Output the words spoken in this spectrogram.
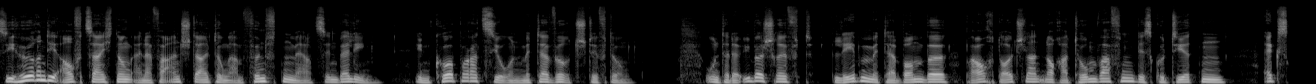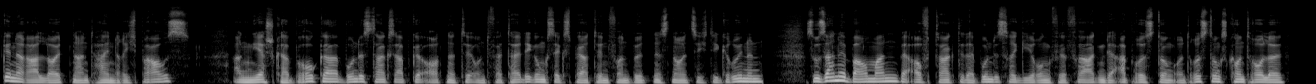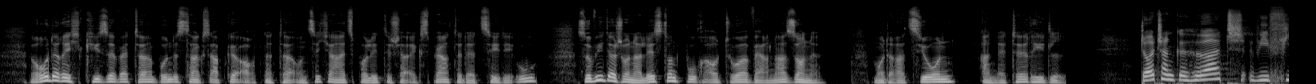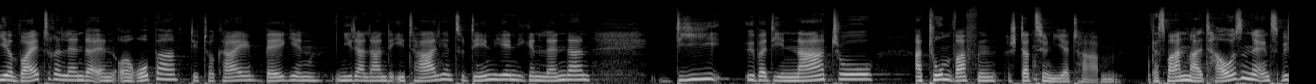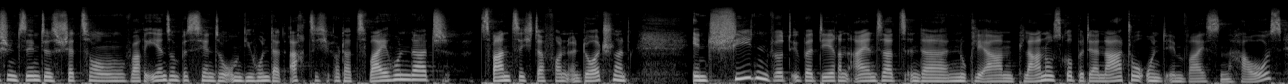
Sie hören die Aufzeichnung einer Veranstaltung am 5. März in Berlin in Kooperation mit der Wirth Stiftung. Unter der Überschrift Leben mit der Bombe braucht Deutschland noch Atomwaffen diskutierten Ex-Generalleutnant Heinrich Braus, Agnieszka Brucker, Bundestagsabgeordnete und Verteidigungsexpertin von Bündnis 90 Die Grünen, Susanne Baumann, Beauftragte der Bundesregierung für Fragen der Abrüstung und Rüstungskontrolle, Roderich Kiesewetter, Bundestagsabgeordneter und sicherheitspolitischer Experte der CDU, sowie der Journalist und Buchautor Werner Sonne. Moderation Annette Riedel. Deutschland gehört, wie vier weitere Länder in Europa, die Türkei, Belgien, Niederlande, Italien, zu denjenigen Ländern, die über die NATO Atomwaffen stationiert haben. Das waren mal Tausende, inzwischen sind es Schätzungen, variieren so ein bisschen so um die 180 oder 200, 20 davon in Deutschland. Entschieden wird über deren Einsatz in der nuklearen Planungsgruppe der NATO und im Weißen Haus.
